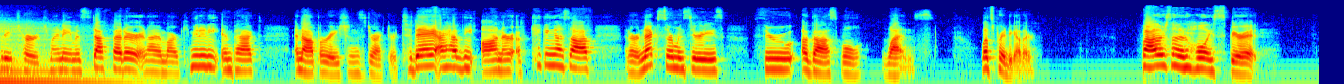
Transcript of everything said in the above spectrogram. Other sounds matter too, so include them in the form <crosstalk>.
City Church. My name is Steph Fetter, and I am our Community Impact and Operations Director. Today, I have the honor of kicking us off in our next sermon series through a gospel lens. Let's pray together. Father, Son, and Holy Spirit,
